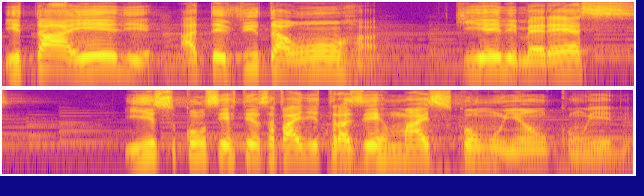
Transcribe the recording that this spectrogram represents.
e dar a Ele a devida honra que Ele merece e isso com certeza vai lhe trazer mais comunhão com Ele.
